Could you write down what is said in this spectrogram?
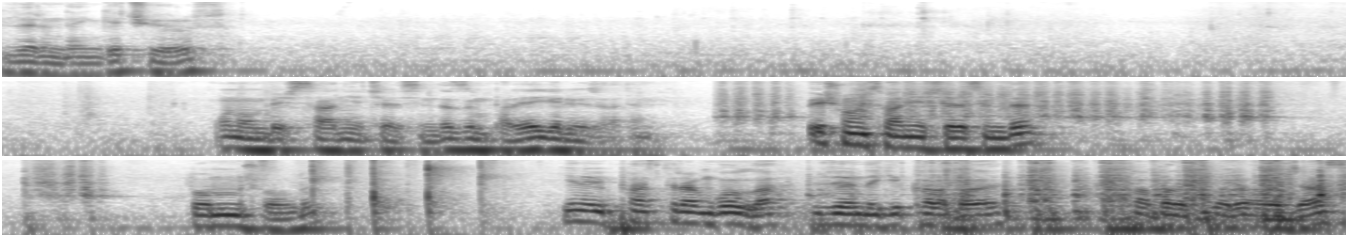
üzerinden geçiyoruz. ...10-15 saniye içerisinde zımparaya geliyor zaten. 5-10 saniye içerisinde donmuş oldu. Yine bir pastrangolla üzerindeki kalabalığı kabalıkları alacağız.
